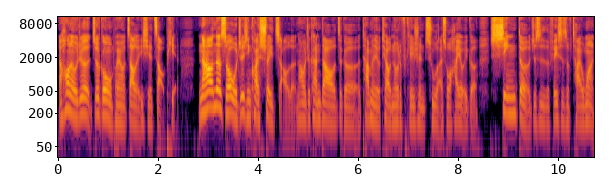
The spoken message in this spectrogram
然后呢，我就就跟我朋友照了一些照片。然后那时候我就已经快睡着了，然后我就看到这个他们有跳 notification 出来说，还有一个新的就是 The Faces of Taiwan，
